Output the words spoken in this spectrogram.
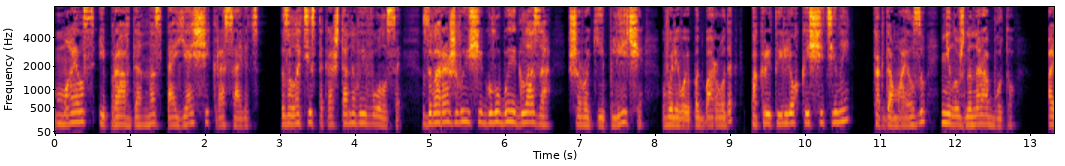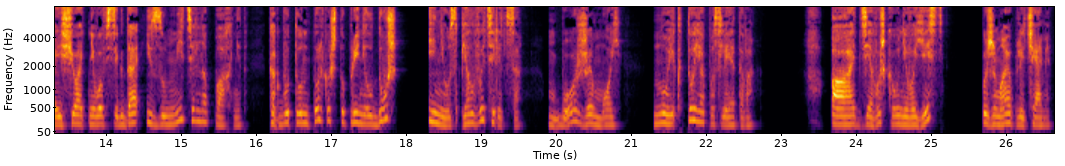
Майлз и правда настоящий красавец. Золотисто-каштановые волосы, завораживающие голубые глаза, широкие плечи, волевой подбородок, покрытый легкой щетиной, когда Майлзу не нужно на работу. А еще от него всегда изумительно пахнет, как будто он только что принял душ и не успел вытереться. Боже мой! Ну и кто я после этого? А девушка у него есть? Пожимаю плечами.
